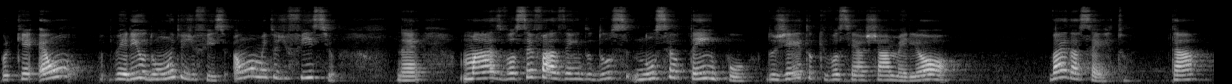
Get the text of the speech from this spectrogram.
porque é um período muito difícil, é um momento difícil, né? Mas você fazendo do, no seu tempo, do jeito que você achar melhor, vai dar certo, tá?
